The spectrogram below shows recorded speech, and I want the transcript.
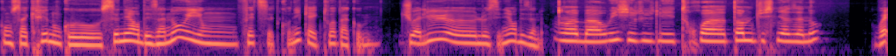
consacrée donc au Seigneur des Anneaux et on fait cette chronique avec toi, Pacom. Tu as lu euh, Le Seigneur des Anneaux. Ouais, bah oui, j'ai lu les trois tomes du Seigneur des Anneaux. Oui,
